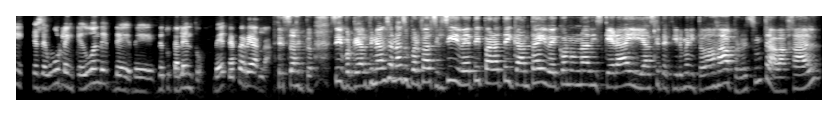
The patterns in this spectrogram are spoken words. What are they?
de que se burlen, que duden de, de, de, tu talento. Vete a perrearla. Exacto. Sí, porque al final suena súper fácil. Sí, vete y párate y canta y ve con una disquera y haz que te firmen y todo. Ajá, pero es un trabajal.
